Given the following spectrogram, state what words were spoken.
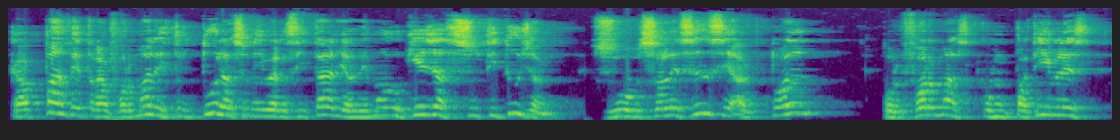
Capaz de transformar estructuras universitarias de modo que ellas sustituyan su obsolescencia actual por formas compatibles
